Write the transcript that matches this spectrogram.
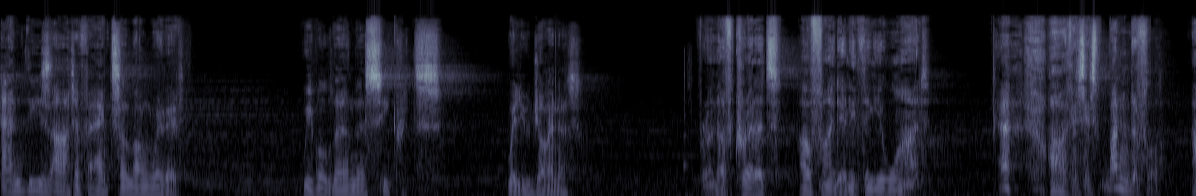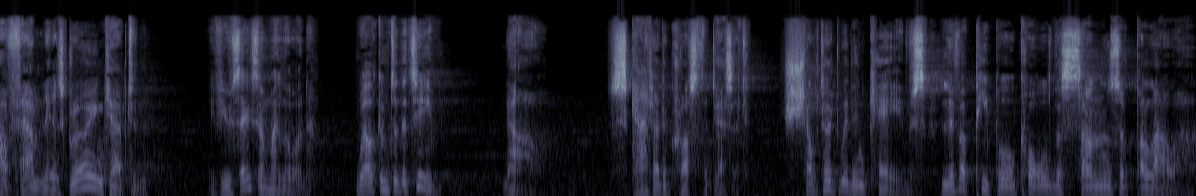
and these artifacts along with it. We will learn their secrets. Will you join us? For enough credits, I'll find anything you want. oh, this is wonderful. Our family is growing, Captain. If you say so, my lord. Welcome to the team. Now, scattered across the desert, sheltered within caves, live a people called the Sons of Palawa.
